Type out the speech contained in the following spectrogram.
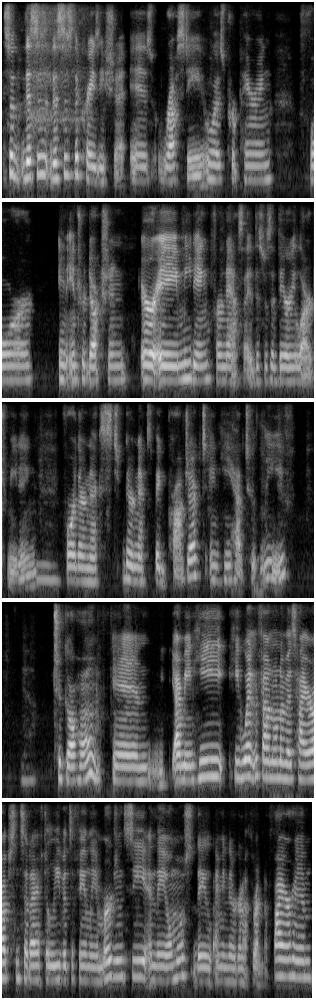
so this is this is the crazy shit is Rusty was preparing for an introduction or a meeting for NASA. This was a very large meeting. Mm. for their next their next big project and he had to leave Yeah. To go home and i mean he he went and found one of his higher ups and said i have to leave it's a family emergency and they almost they i mean they're gonna threaten to fire him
